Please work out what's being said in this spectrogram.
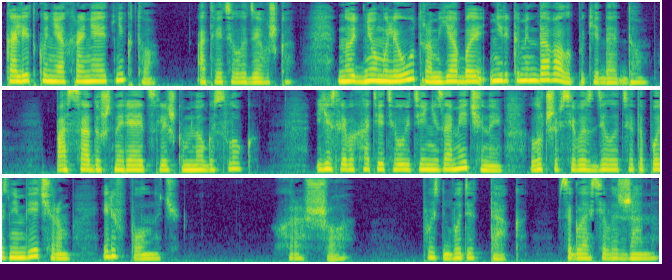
калитку не охраняет никто», — ответила девушка. «Но днем или утром я бы не рекомендовала покидать дом. По саду шныряет слишком много слуг. Если вы хотите уйти незамеченной, лучше всего сделать это поздним вечером или в полночь». «Хорошо, пусть будет так», — согласилась Жанна.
